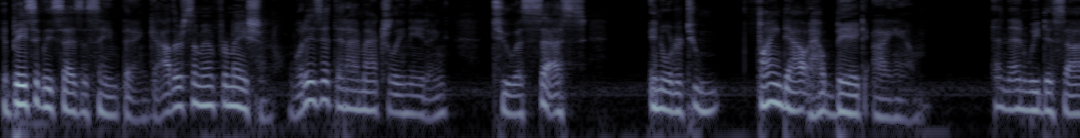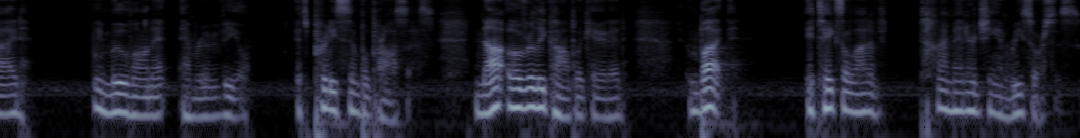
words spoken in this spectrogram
It basically says the same thing gather some information. What is it that I'm actually needing to assess in order to find out how big I am? And then we decide, we move on it and review. Pretty simple process, not overly complicated, but it takes a lot of time, energy, and resources.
